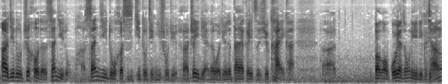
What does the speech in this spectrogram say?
二季度之后的三季度啊，三季度和四季度经济数据啊。这一点呢，我觉得大家可以仔细去看一看啊。包括国务院总理李克强，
